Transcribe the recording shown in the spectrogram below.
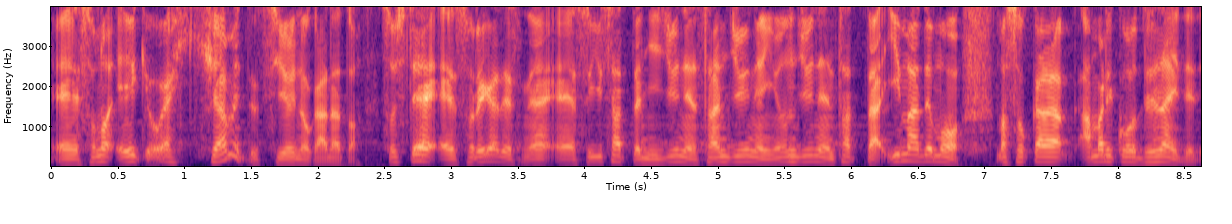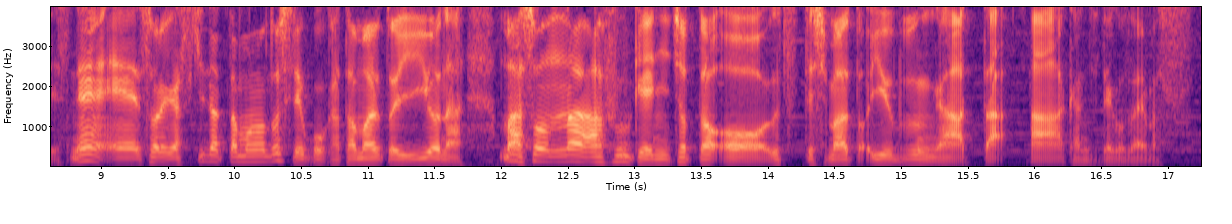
えー、その影響が極めて強いのかなと、そして、え、それがですね、え過ぎ去った20年、30年、40年経った今でも、まあ、そこからあまりこう出ないでですね、えそれが好きだったものとしてこう固まるというような、まあ、そんな風景にちょっと映ってしまうという部分があったあ感じでございます。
